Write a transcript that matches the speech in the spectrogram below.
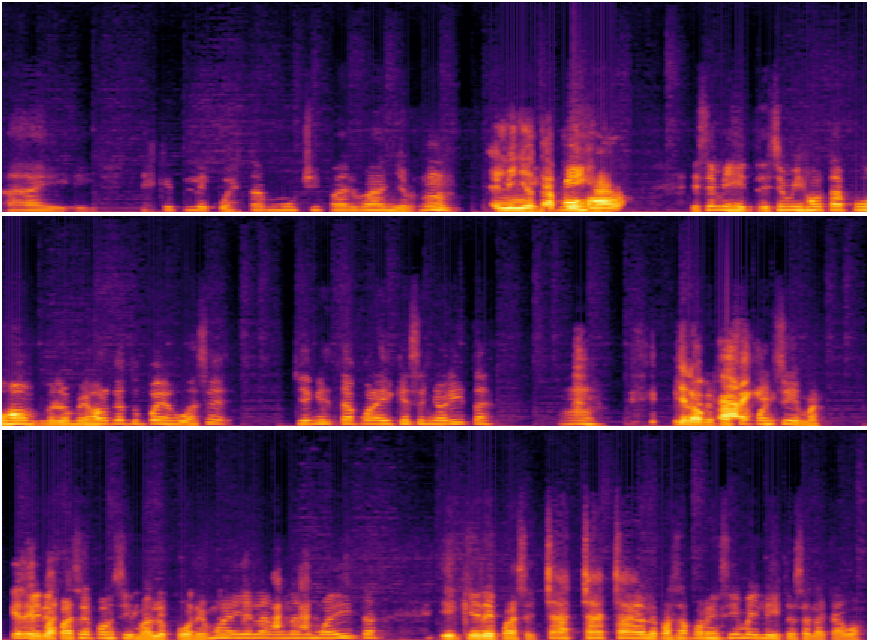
ay, es que le cuesta mucho ir para el baño. Mm, El niño está pujón. ese, mi, ese mi hijo está pujón, lo mejor que tú puedes hacer. ¿Quién está por ahí que señorita? Mm, y Que lo pase por encima. ¿Qué Que le pase por encima. Lo ponemos ahí en la- una almohadita y que le pase cha, cha, cha, le pasa por encima y listo, se le acabó.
